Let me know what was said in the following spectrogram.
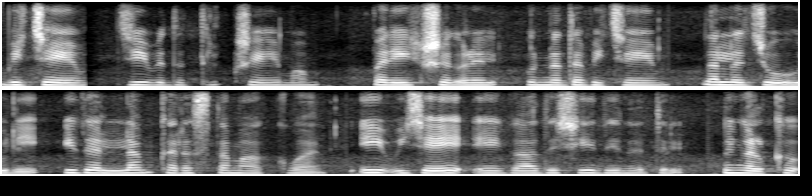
വിജയം ജീവിതത്തിൽ ക്ഷേമം പരീക്ഷകളിൽ ഉന്നത വിജയം നല്ല ജോലി ഇതെല്ലാം കരസ്ഥമാക്കുവാൻ ഈ വിജയ ഏകാദശി ദിനത്തിൽ നിങ്ങൾക്ക്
